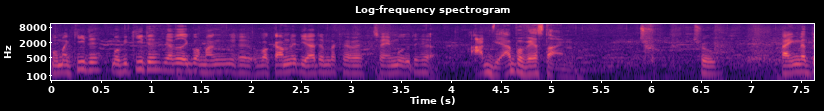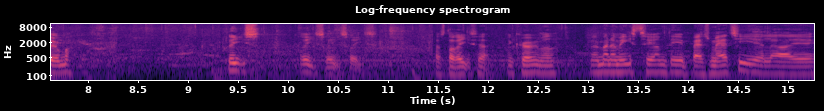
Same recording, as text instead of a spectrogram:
Må man give det? Må vi give det? Jeg ved ikke, hvor, mange, øh, hvor gamle de er, dem der kan tage imod det her. Ah, men vi er på Vestegnen. True. Der er ingen, der dømmer. Ris. Ris, ris, ris. Der står ris her. Den kører vi med. Hvad man er mest til, om det er basmati eller øh,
